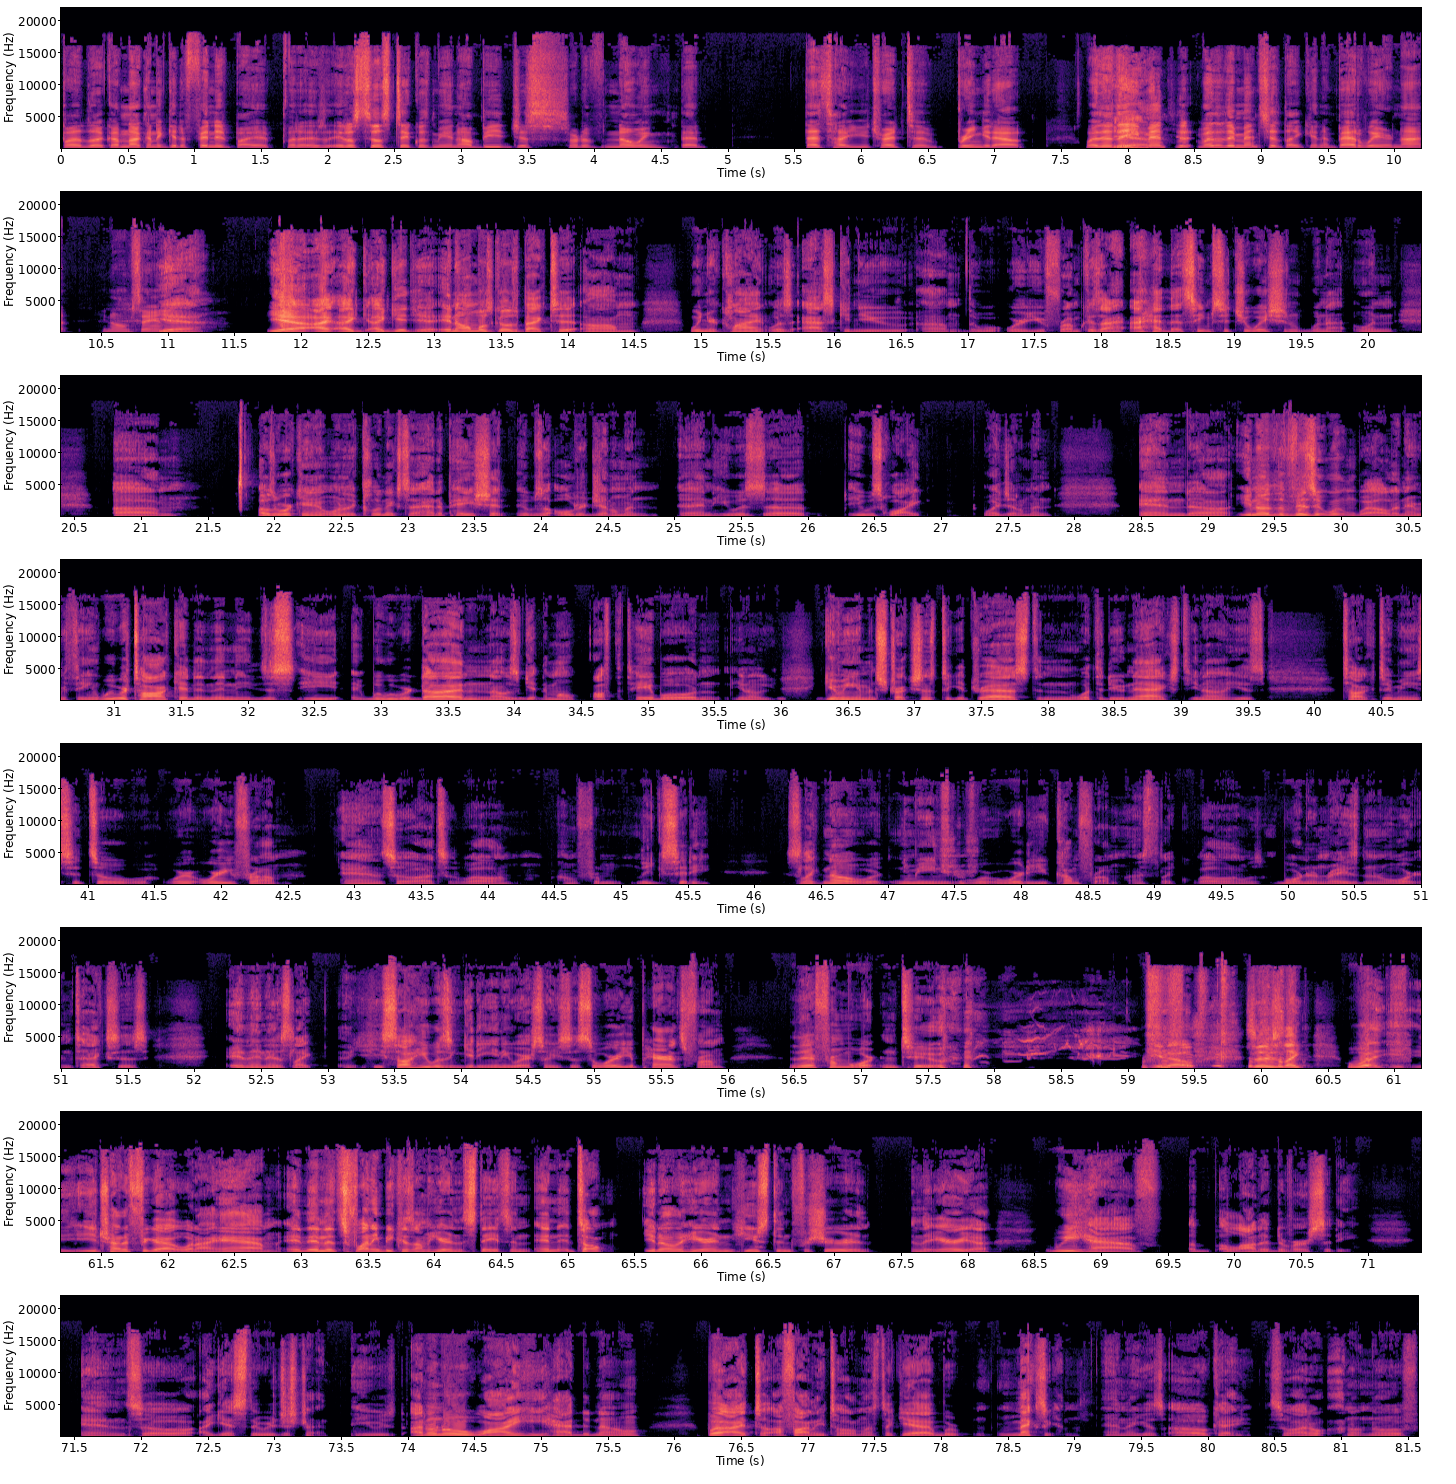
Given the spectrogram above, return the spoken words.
But look, I'm not going to get offended by it, but it- it'll still stick with me and I'll be just sort of knowing that that's how you tried to bring it out. Whether they Yeah. meant it whether they meant it like in a bad way or not, you know what I'm saying? Yeah. Yeah, I, I I get you. It almost goes back to um when your client was asking you um the, where you from because I, I had that same situation when I when um I was working at one of the clinics. I had a patient. It was an older gentleman, and he was uh he was white, white gentleman, and uh you know the visit went well and everything. We were talking, and then he just he when we were done, and I was getting him off, off the table, and you know giving him instructions to get dressed and what to do next. You know he's talking to me. He said, "So where where are you from?" And so I said, "Well, I'm from League City." It's like, no, what you mean? Where, where do you come from? I was like, well, I was born and raised in Wharton, Texas. And then it's like uh, he saw he wasn't getting anywhere, so he says, "So where are your parents from?" They're from Wharton too. you know, so it's like what you're trying to figure out what I am, and then it's funny because I'm here in the states, and and it's all you know, here in Houston, for sure, in, in the area, we have a, a lot of diversity, and so I guess they were just trying. He was. I don't know why he had to know, but I to- I finally told him I was like, yeah, we're Mexican, and he goes, oh okay. So I don't I don't know if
